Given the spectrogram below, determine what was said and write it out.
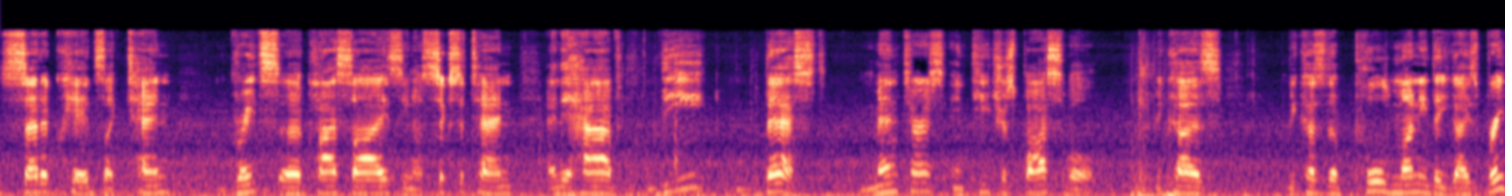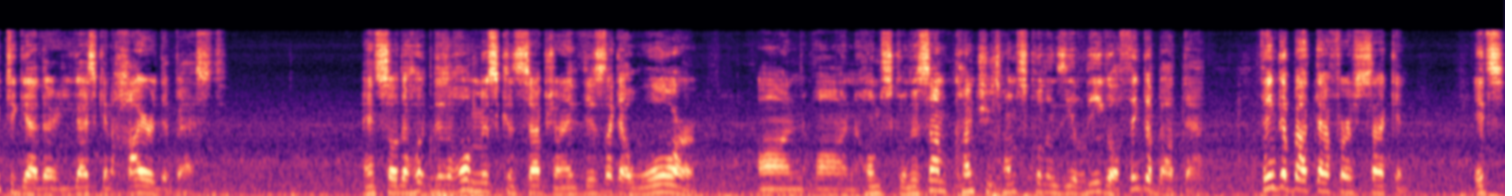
set of kids, like ten, great uh, class size, you know, six to ten, and they have the best mentors and teachers possible because because the pooled money that you guys bring together, you guys can hire the best. And so the, there's a whole misconception. There's like a war on on homeschooling. In some countries, homeschooling is illegal. Think about that. Think about that for a second. It's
